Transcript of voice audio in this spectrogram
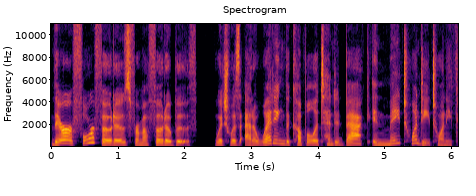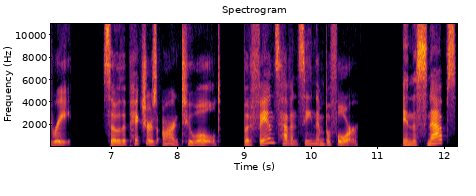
There are four photos from a photo booth, which was at a wedding the couple attended back in May 2023. So the pictures aren't too old but fans haven't seen them before. In the snaps,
